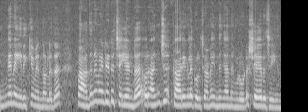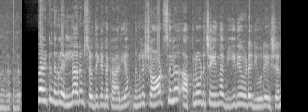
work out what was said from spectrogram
എങ്ങനെ ഇരിക്കും എന്നുള്ളത്. അപ്പോൾ അതിന് വേണ്ടിയിട്ട് ചെയ്യേണ്ട ഒരു അഞ്ച് കാര്യങ്ങളെക്കുറിച്ചാണ് ഇന്ന് ഞാൻ നിങ്ങളോട് ഷെയർ ചെയ്യുന്നത്. അതായിട്ട് നിങ്ങൾ എല്ലാവരും ശ്രദ്ധിക്കേണ്ട കാര്യം നിങ്ങൾ ഷോർട്സിൽ അപ്ലോഡ് ചെയ്യുന്ന വീഡിയോയുടെ ഡ്യൂറേഷൻ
